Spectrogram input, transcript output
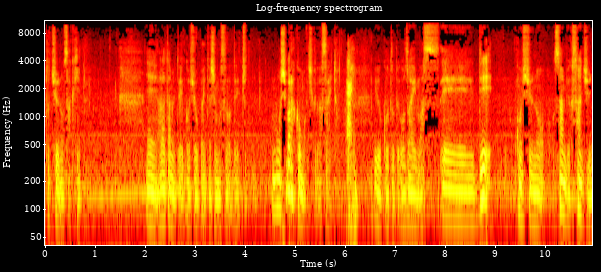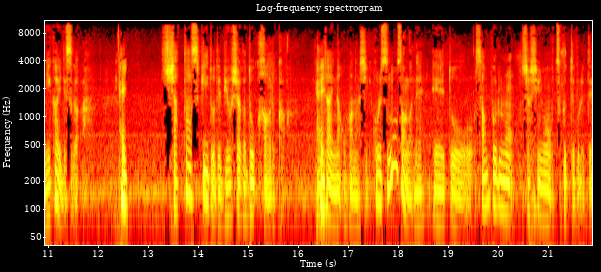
途中の作品、えー改めてご紹介いたしますので、ちょっともうしばらくお待ちくださいと。はい。いうことでございます。えーで、今週の332回ですが、はい。シャッタースピードで描写がどう変わるか、はいみたいなお話。これ、スノーさんがね、えっ、と、サンプルの写真を作ってくれて、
